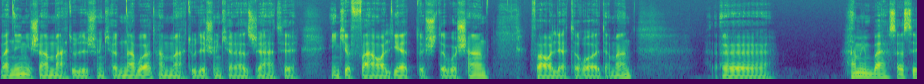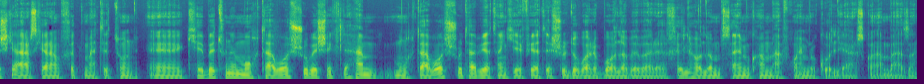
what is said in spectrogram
و نمیشه محدودشون کرد نباید هم محدودشون کرد از جهت اینکه فعالیت داشته باشن فعالیت قاعده من همین بحث هستش که عرض کردم خدمتتون که بتونه محتواش رو به شکل هم محتواش رو طبیعتا کیفیتش رو دوباره بالا ببره. خیلی حالا سعی می‌کنم مفاهیم رو کلی عرض کنم بعضا.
